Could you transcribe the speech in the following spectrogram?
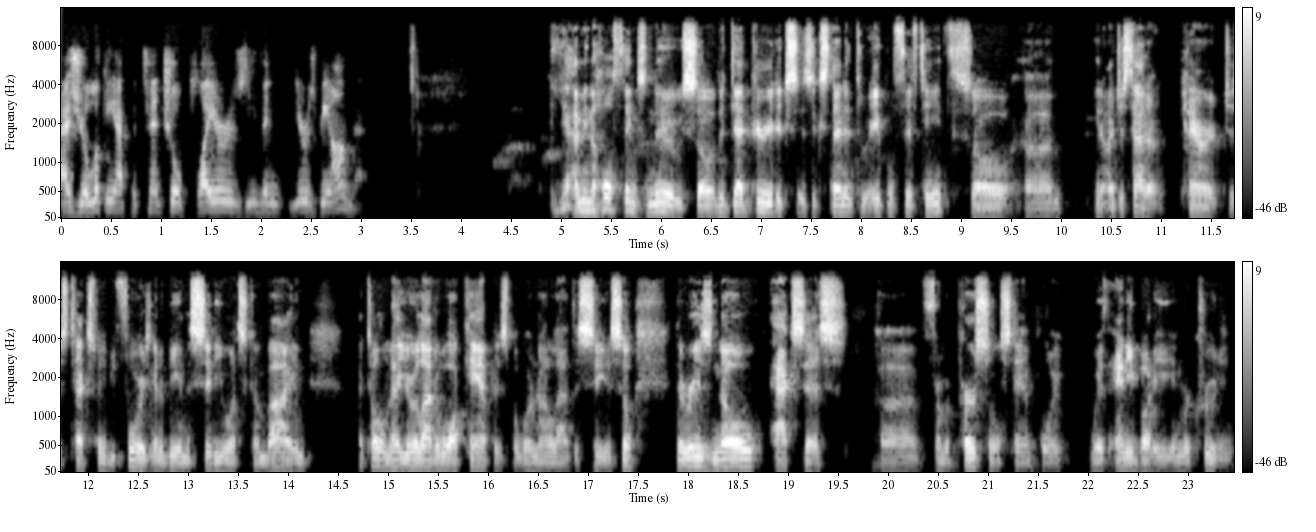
as you're looking at potential players even years beyond that? Yeah, I mean, the whole thing's new. So the dead period is extended through April 15th. So, um, you know, I just had a parent just text me before he's going to be in the city, he wants to come by. And I told him, hey, you're allowed to walk campus, but we're not allowed to see you. So there is no access uh, from a personal standpoint with anybody in recruiting.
